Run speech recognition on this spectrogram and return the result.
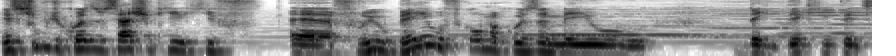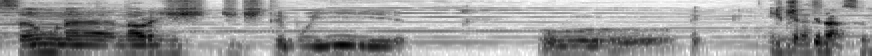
Esse tipo de coisa você acha que, que é, fluiu bem ou ficou uma coisa meio D&D quinta edição na, na hora de, de distribuir o... Inspiração.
